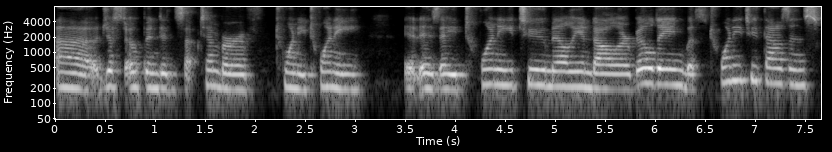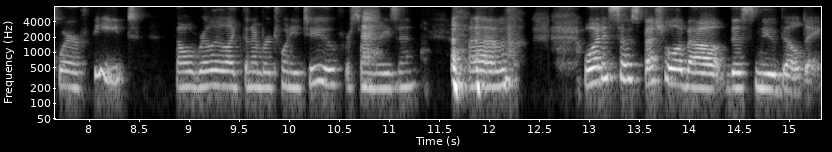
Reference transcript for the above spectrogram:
uh, just opened in September of 2020. It is a $22 million building with 22,000 square feet. Y'all really like the number 22 for some reason. um, what is so special about this new building?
